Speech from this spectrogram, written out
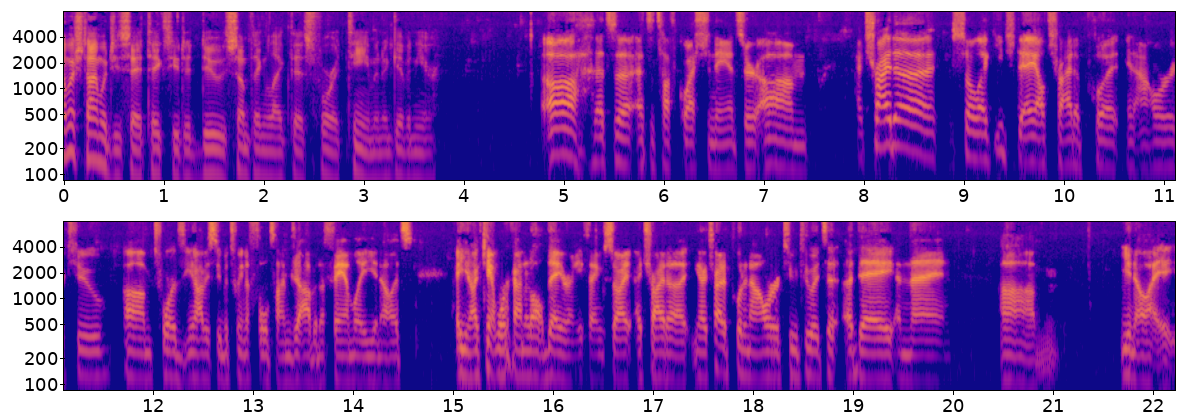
How much time would you say it takes you to do something like this for a team in a given year? Oh, that's a that's a tough question to answer. Um, I try to so like each day I'll try to put an hour or two um, towards you know obviously between a full time job and a family. You know it's you know I can't work on it all day or anything, so I, I try to you know I try to put an hour or two to it to, a day, and then um, you know, I,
